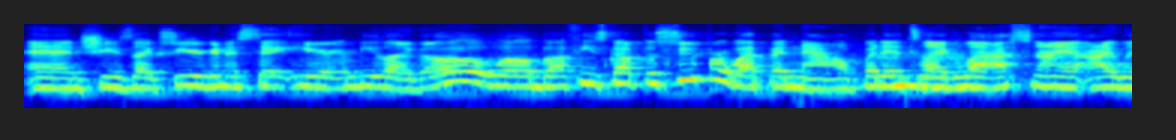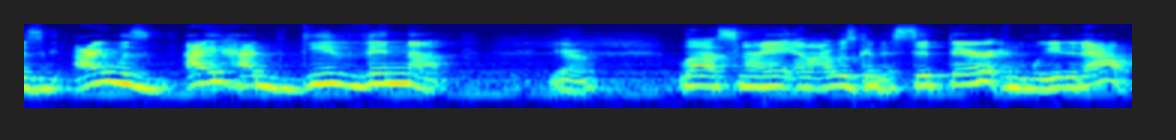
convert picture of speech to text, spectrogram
And she's like, so you're gonna sit here and be like, oh well, Buffy's got the super weapon now. But it's Mm-hmm. like last night I was, I was, I had given up Yeah. last night, and I was gonna sit there and wait it out.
